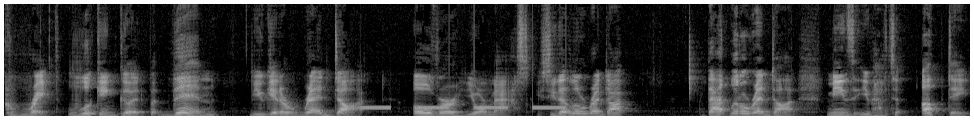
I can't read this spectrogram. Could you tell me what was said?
Great, looking good. But then you get a red dot over your mask. You see that little red dot? That little red dot means that you have to update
